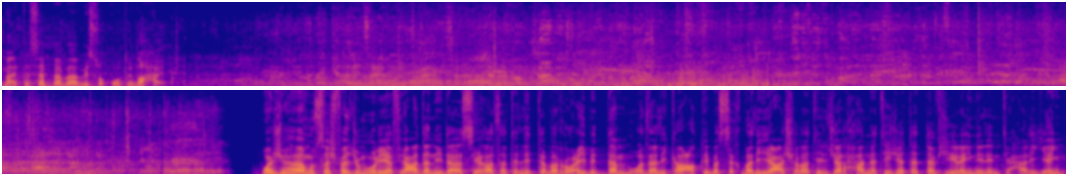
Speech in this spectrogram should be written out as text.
ما تسبب بسقوط ضحايا. وجه مستشفى الجمهورية في عدن نداء استغاثة للتبرع بالدم وذلك عقب استقباله عشرات الجرحى نتيجة التفجيرين الانتحاريين.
